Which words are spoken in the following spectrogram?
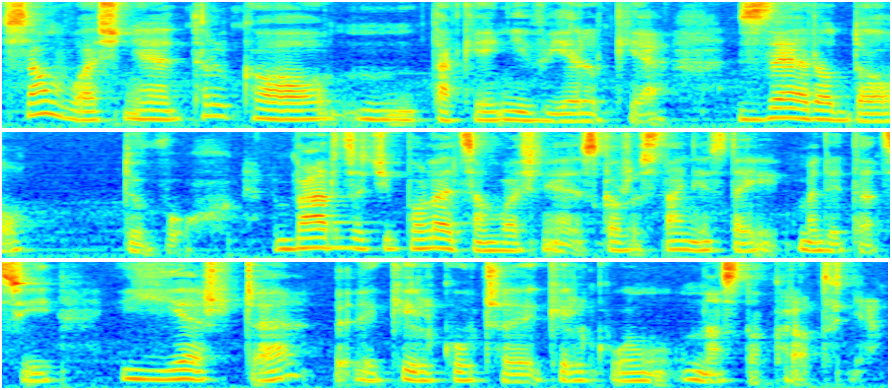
są właśnie tylko mm, takie niewielkie 0 do 2. Bardzo Ci polecam właśnie skorzystanie z tej medytacji jeszcze kilku czy kilkunastokrotnie.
